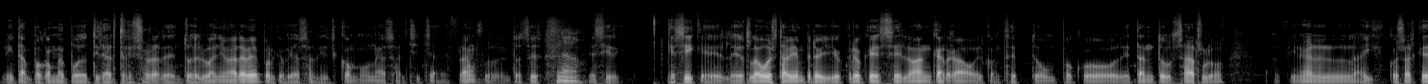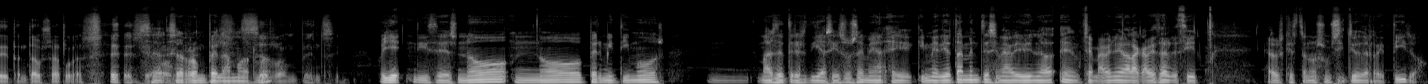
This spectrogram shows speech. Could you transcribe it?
ni tampoco me puedo tirar tres horas dentro del baño árabe porque voy a salir como una salchicha de Frankfurt. Entonces, es decir, que sí, que el slow está bien, pero yo creo que se lo han cargado el concepto un poco de tanto usarlo. Al final hay cosas que de tanto usarlas se, rompe el amor. Se rompen, sí. Oye, dices, no, no permitimos mm, más de tres días y eso se me eh, inmediatamente se me, ha venido, eh, se me ha venido a la cabeza es decir, claro, es que esto no es un sitio de retiro.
